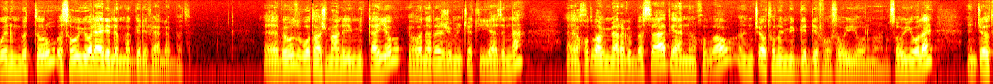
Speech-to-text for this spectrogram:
ወይንም ብትሩ ሰውየው ላይ አይደለም መገደፍ ያለበት በብዙ ቦታዎች ማን የሚታየው። የሆነ ረዥም እንጨት ይያዝና ሁጥባ በሚያደርግበት ሰዓት ያንን ሁጥባው እንጨቱ ነው የሚገደፈው ሰውየውን ማለት ነው። ሰውየው ላይ እንጨቱ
